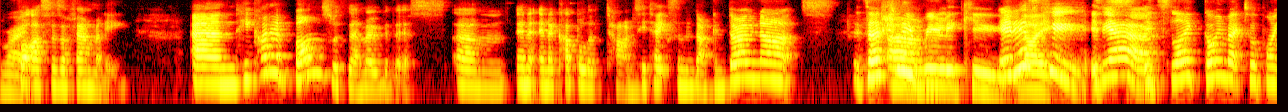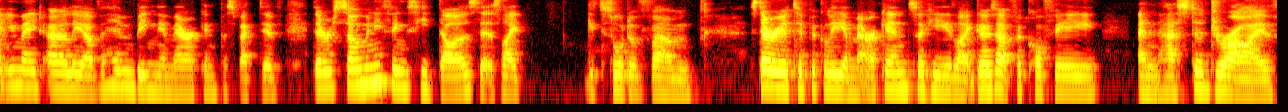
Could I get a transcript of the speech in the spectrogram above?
Right. for us as a family. And he kind of bonds with them over this um, in, in a couple of times. He takes them to Dunkin' Donuts. It's actually Um, really cute. It is like, cute. It's, yeah. It's like going back to a point you made earlier of him being the American perspective. There are so many things he does that's like it's sort of um stereotypically American. So he like goes out for coffee and has to drive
